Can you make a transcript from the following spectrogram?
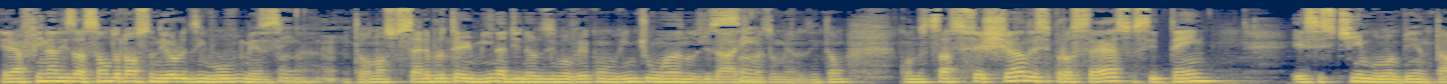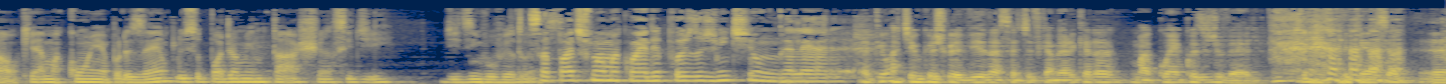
é a finalização do nosso neurodesenvolvimento. Né? Então, o nosso cérebro termina de neurodesenvolver com 21 anos de idade, Sim. mais ou menos. Então, quando está fechando esse processo, se tem esse estímulo ambiental, que é a maconha, por exemplo, isso pode aumentar a chance de de desenvolver a doença. Só pode fumar maconha depois dos 21, galera. É, tem um artigo que eu escrevi na Scientific American que era maconha é coisa de velho. que tem essa é.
